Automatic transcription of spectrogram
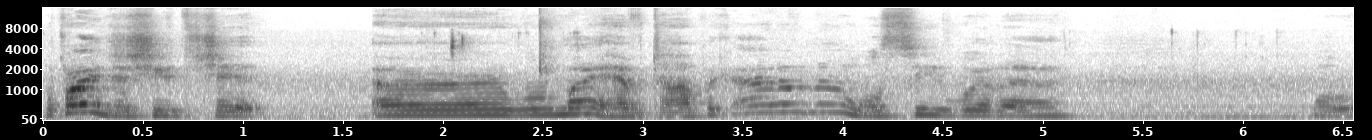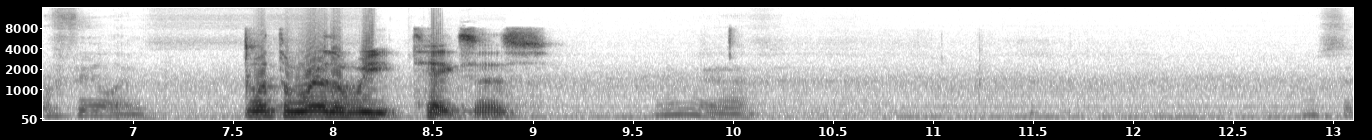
we'll probably just shoot the shit. Or we might have a topic. I don't know. We'll see what uh what we're feeling. What the where the week takes us. Yeah. We'll see.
